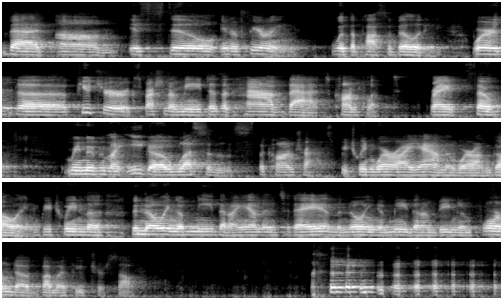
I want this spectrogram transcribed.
that um, is still interfering with the possibility, where the future expression of me doesn't have that conflict, right? So removing my ego lessens the contrast between where I am and where I'm going, between the, the knowing of me that I am in today and the knowing of me that I'm being informed of by my future self.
